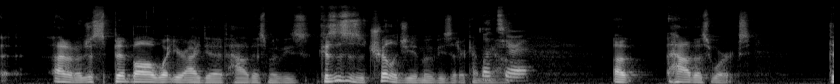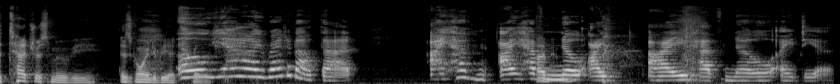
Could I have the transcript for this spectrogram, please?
uh, don't know, just spitball what your idea of how this movie's because this is a trilogy of movies that are coming Let's out hear it. of how this works. The Tetris movie is going to be a Oh yeah, I read about that. I have I have I'm- no I I have no idea.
